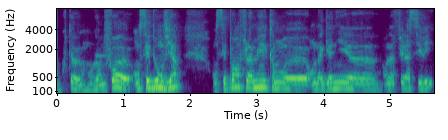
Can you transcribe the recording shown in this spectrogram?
écoutez, euh, encore une fois, euh, on sait d'où on vient. On ne s'est pas enflammé quand euh, on a gagné, euh, on a fait la série.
